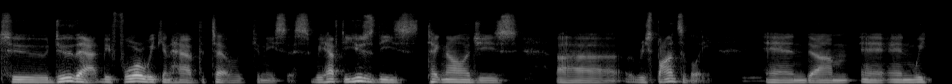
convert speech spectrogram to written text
to do that before we can have the telekinesis. We have to use these technologies uh, responsibly, mm-hmm. and, um, and and we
